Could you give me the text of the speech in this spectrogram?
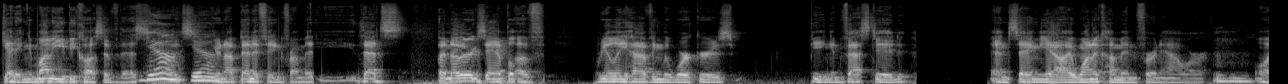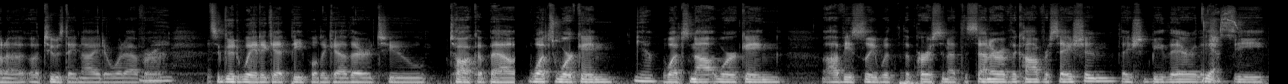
getting money because of this yeah, you know, yeah. you're not benefiting from it that's another example of really having the workers being invested and saying yeah i want to come in for an hour mm-hmm. on a, a, tuesday night or whatever right. it's a good way to get people together to talk about what's working, yeah. what's not working. Obviously, with the person at the center of the conversation, they should be there. They yes. should be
